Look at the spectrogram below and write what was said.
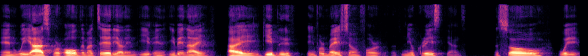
and we asked for all the material, and even, even I, I give the information for new Christians. So we,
